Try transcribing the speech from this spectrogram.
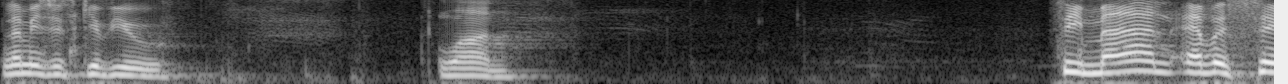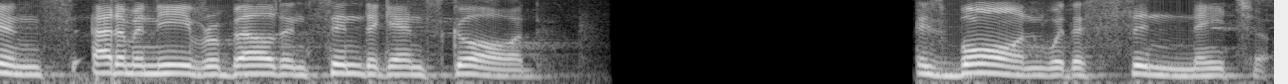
let me just give you one. See, man, ever since Adam and Eve rebelled and sinned against God, is born with a sin nature.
